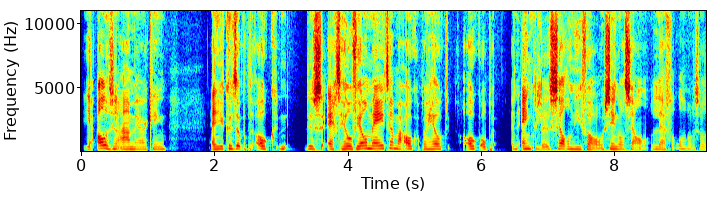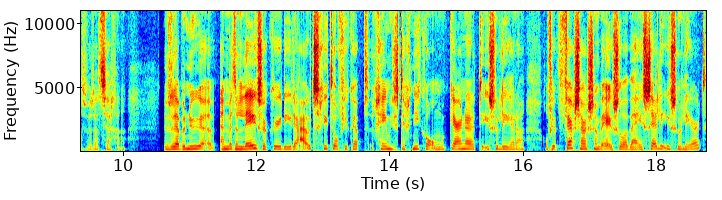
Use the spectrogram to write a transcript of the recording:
ja, alles in aanmerking. En je kunt ook, ook dus echt heel veel meten, maar ook op een, heel, ook op een enkele celniveau, single cell level, zoals we dat zeggen. Dus we hebben nu, en met een laser kun je die eruit schieten. Of je hebt chemische technieken om kernen te isoleren. Of je hebt vers hersenweefsel waarbij je cellen isoleert.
